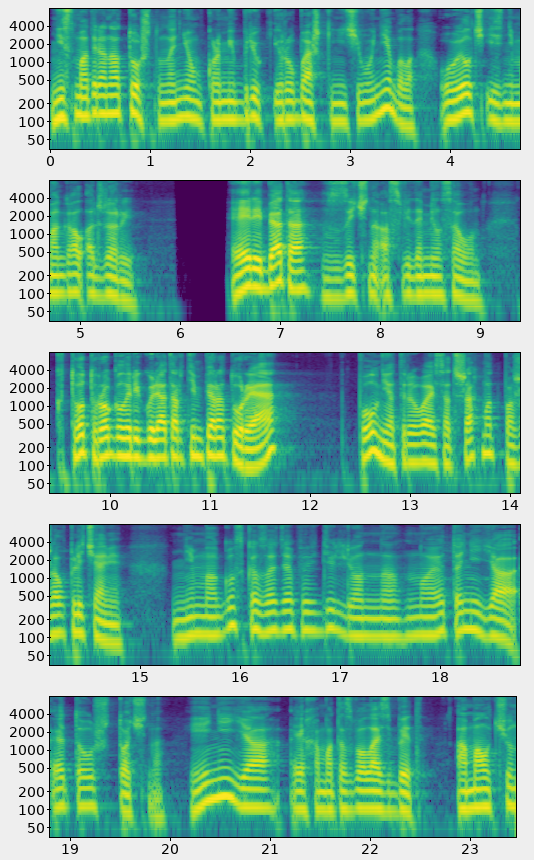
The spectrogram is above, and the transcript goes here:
Несмотря на то, что на нем кроме брюк и рубашки ничего не было, Уэлч изнемогал от жары. «Эй, ребята!» – зычно осведомился он. «Кто трогал регулятор температуры, а?» Пол, не отрываясь от шахмат, пожал плечами. «Не могу сказать определенно, но это не я, это уж точно». «И не я», — эхом отозвалась Бет. А молчун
